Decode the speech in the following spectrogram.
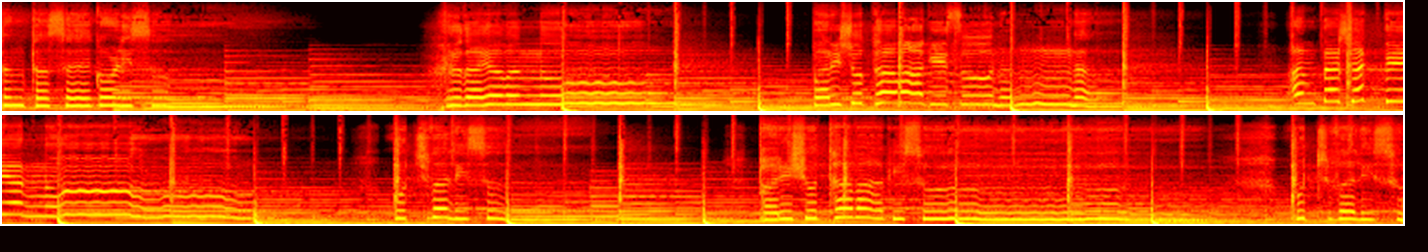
ಸಂತಸಗೊಳಿಸು. ಹೃದಯವನ್ನು ಪರಿಶುದ್ಧವಾಗಿಸು ನನ್ನ ಅಂತಃಶಕ್ತಿಯನ್ನು ಉಜ್ವಲಿಸು. ಪರಿಶುದ್ಧವಾಗಿಸು ಉಜ್ವಲಿಸು.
